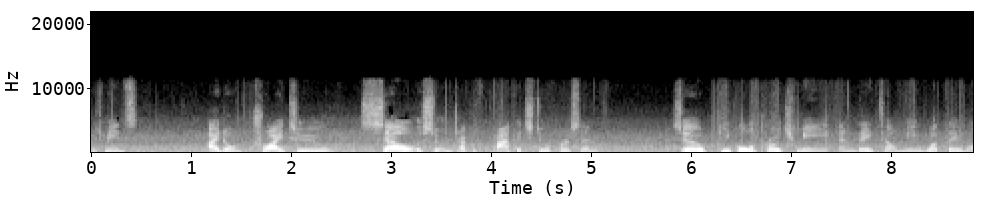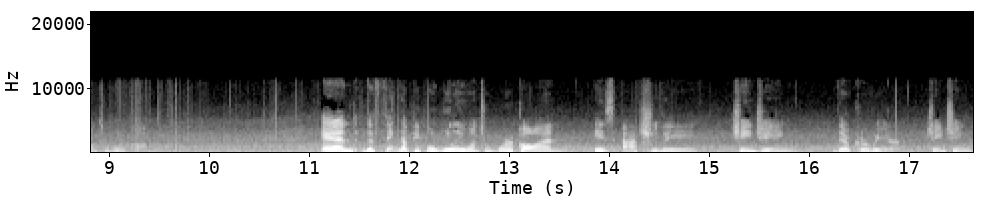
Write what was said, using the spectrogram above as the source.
which means I don't try to sell a certain type of package to a person. So people approach me and they tell me what they want to work on. And the thing that people really want to work on is actually changing their career, changing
